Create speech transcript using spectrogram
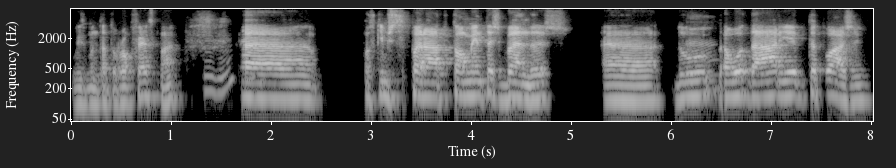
o Lisbon Tattoo Rockfest, não é? Uhum. conseguimos separar totalmente as bandas do, da, da, área de tatuagem.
